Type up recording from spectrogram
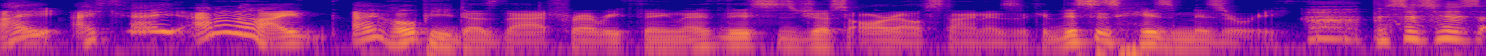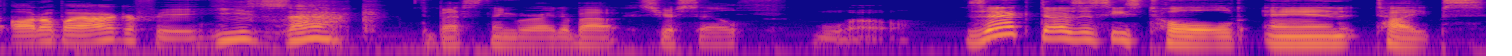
I, I, I, I don't know. I, I hope he does that for everything. This is just R.L. Stine as a kid. This is his misery. this is his autobiography. He's Zach. The best thing to write about is yourself. Whoa. Zack does as he's told and types.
